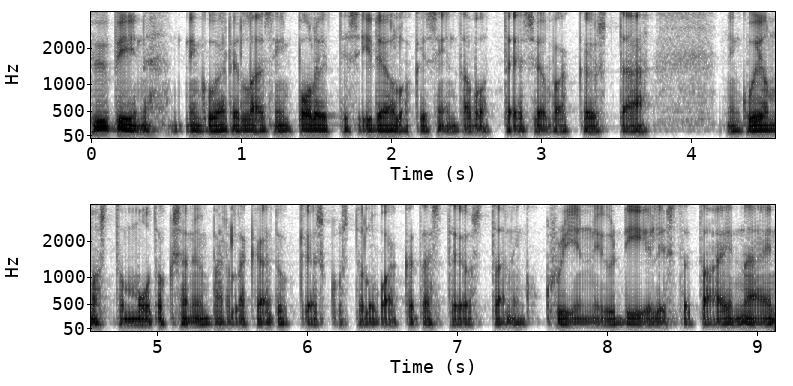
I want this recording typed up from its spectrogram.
hyvin niin kuin erilaisiin poliittis-ideologisiin tavoitteisiin, vaikka just tämä niin kuin ilmastonmuutoksen ympärillä käyty keskustelu vaikka tästä jostain niin kuin Green New Dealista tai näin.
